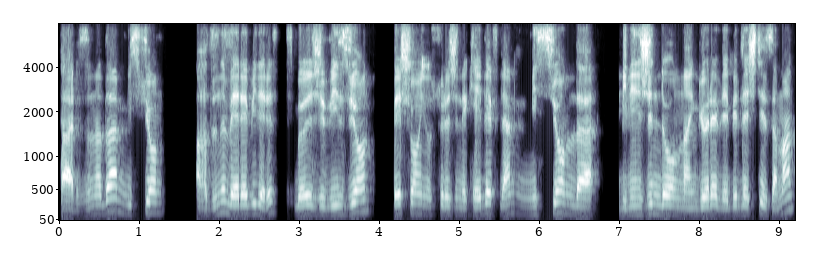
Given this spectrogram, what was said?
tarzına da misyon adını verebiliriz. Böylece vizyon 5-10 yıl sürecindeki hedefle misyon da bilincinde olunan görevle birleştiği zaman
